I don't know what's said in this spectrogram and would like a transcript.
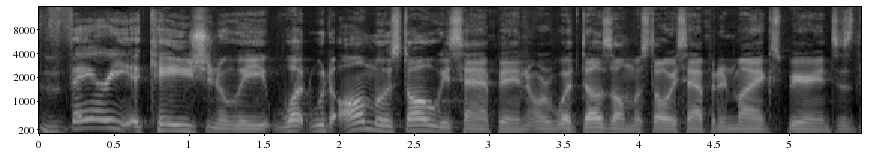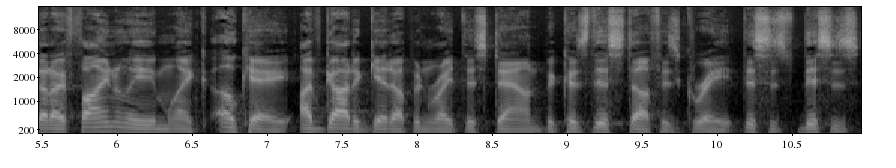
Very occasionally, what would almost always happen, or what does almost always happen in my experience, is that I finally am like, okay, I've got to get up and write this down because this stuff is great. This is this is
